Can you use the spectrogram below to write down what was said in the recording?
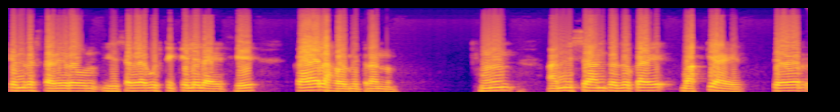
केंद्रस्थानी राहून ही सगळ्या गोष्टी केलेल्या आहेत हे कळायला हवं मित्रांनो. म्हणून अमित शहाचा जो काही वाक्य आहे त्यावर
